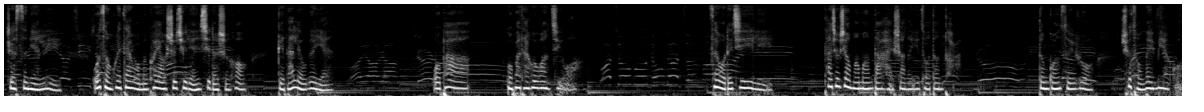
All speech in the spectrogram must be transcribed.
这四年里，我总会在我们快要失去联系的时候，给他留个言。我怕，我怕他会忘记我。在我的记忆里，他就像茫茫大海上的一座灯塔，灯光虽弱，却从未灭过。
